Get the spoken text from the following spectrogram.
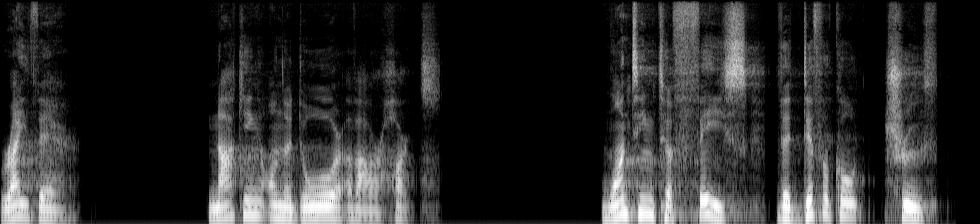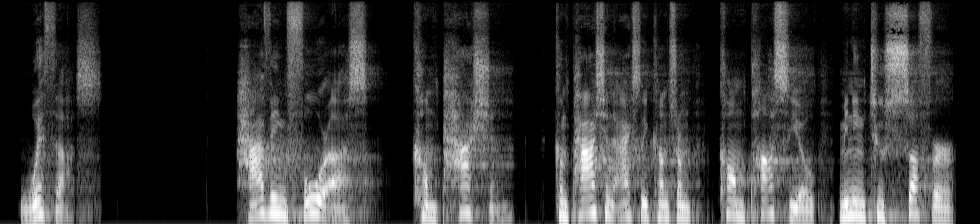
right there, knocking on the door of our hearts, wanting to face the difficult truth with us, having for us compassion. Compassion actually comes from compassio, meaning to suffer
